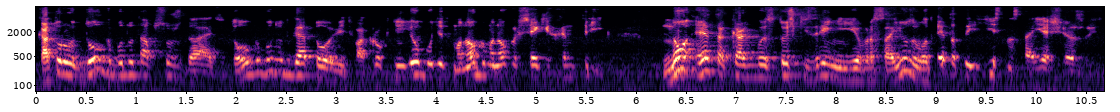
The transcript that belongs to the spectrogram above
которую долго будут обсуждать, долго будут готовить, вокруг нее будет много-много всяких интриг. Но это как бы с точки зрения Евросоюза, вот это-то и есть настоящая жизнь.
